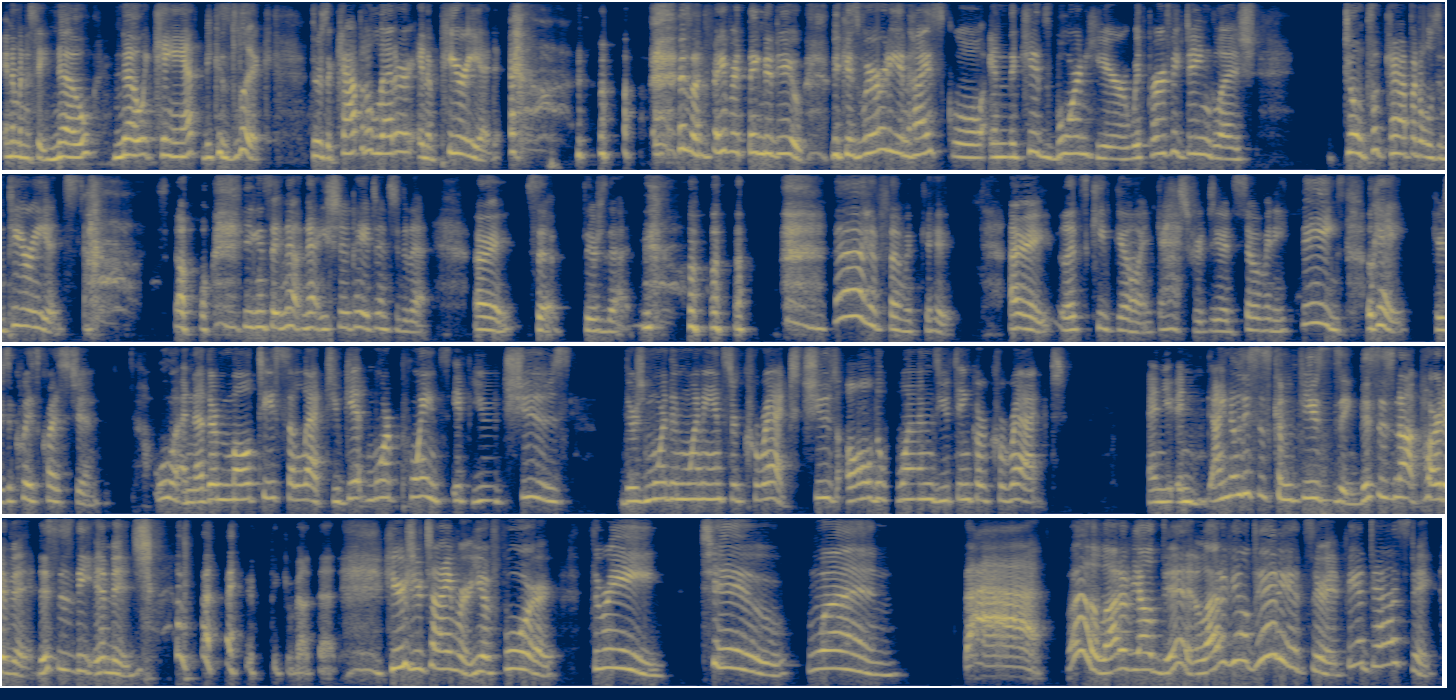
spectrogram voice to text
And i'm going to say no no it can't because look there's a capital letter and a period. it's my favorite thing to do because we're already in high school and the kids born here with perfect English don't put capitals and periods. so you can say, no, no, you should pay attention to that. All right, so there's that. ah, have fun with Kahoot. All right, let's keep going. Gosh, we're doing so many things. Okay, here's a quiz question. Oh, another multi-select. You get more points if you choose. There's more than one answer correct. Choose all the ones you think are correct. And you and I know this is confusing. This is not part of it. This is the image. think about that. Here's your timer. You have four, three, two, one. Ah! Well, a lot of y'all did. A lot of y'all did answer it. Fantastic.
